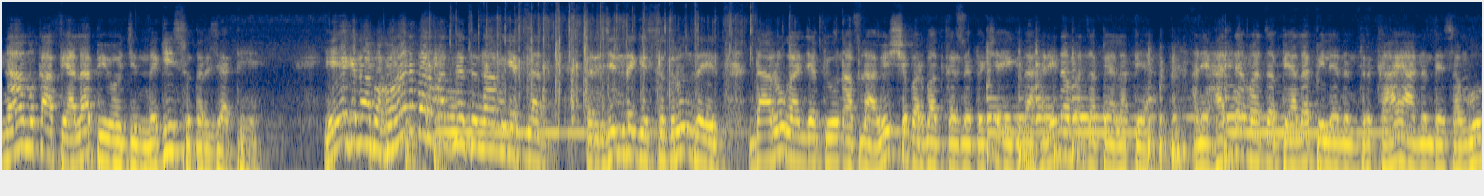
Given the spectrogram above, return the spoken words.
नाम का प्याला पिओ जिंदगी सुधर जाते एकदा भगवान परमात्म्याचं नाम घेतलं तर जिंदगी सुधरून जाईल. दारू गांजा पिऊन आपलं आयुष्य बर्बाद करण्यापेक्षा एकदा हरिनामाचा प्याला प्या. आणि हरिनामाचा प्याला पिल्यानंतर काय आनंद आहे सांगू?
